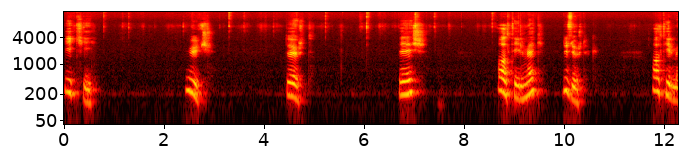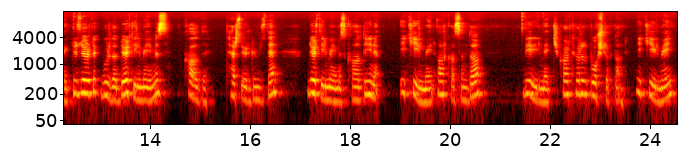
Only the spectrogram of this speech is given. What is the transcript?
2 3 4 5 6 ilmek düz ördük. 6 ilmek düz ördük. Burada 4 ilmeğimiz kaldı. Ters örgümüzden 4 ilmeğimiz kaldı. Yine 2 ilmeğin arkasında bir ilmek çıkartıyoruz boşluktan. 2 ilmeği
